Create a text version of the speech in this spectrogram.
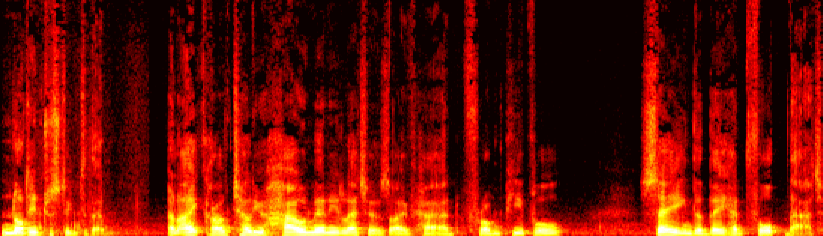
not interesting to them. And I can't tell you how many letters I've had from people saying that they had thought that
